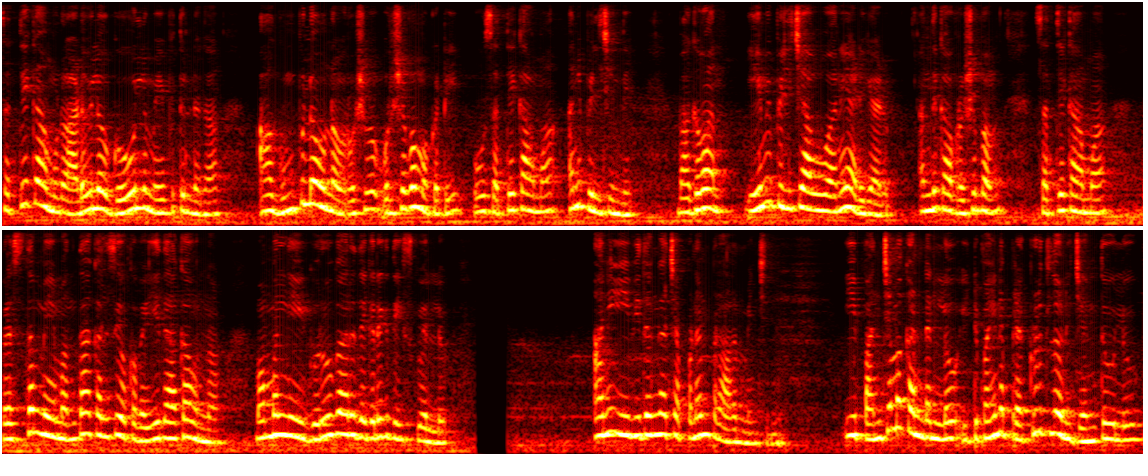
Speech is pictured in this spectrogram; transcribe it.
సత్యకాముడు అడవిలో గోవులను మేపుతుండగా ఆ గుంపులో ఉన్న వృష వృషభం ఒకటి ఓ సత్యకామ అని పిలిచింది. భగవాన్ ఏమి పిలిచావు అని అడిగాడు. అందుకు ఆ వృషభం సత్యకామ ప్రస్తుతం మేమంతా కలిసి ఒక వెయ్యి దాకా ఉన్నాం. మమ్మల్ని గురువుగారి దగ్గరికి తీసుకువెళ్ళు అని ఈ విధంగా చెప్పడం ప్రారంభించింది. ఈ పంచమ ఖండంలో ఇటుపైన ప్రకృతిలోని జంతువులు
